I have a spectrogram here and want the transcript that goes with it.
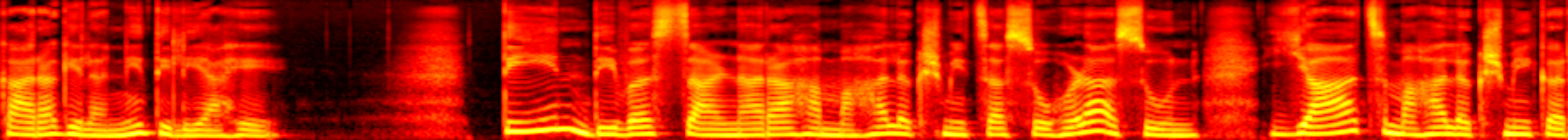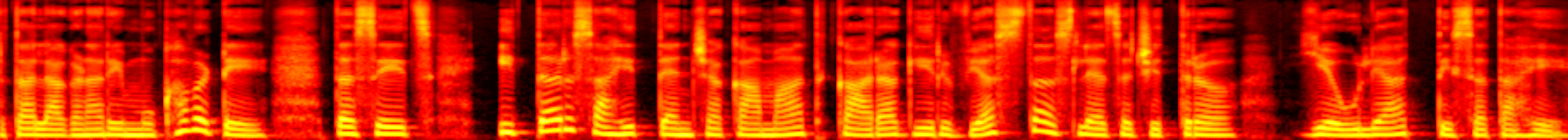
कारागिरांनी दिली आहे. तीन दिवस चालणारा हा महालक्ष्मीचा सोहळा असून याच महालक्ष्मी करता लागणारे मुखवटे तसेच इतर साहित्यांच्या कामात कारागीर व्यस्त असल्याचं चित्र येवल्यात दिसत आहे.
